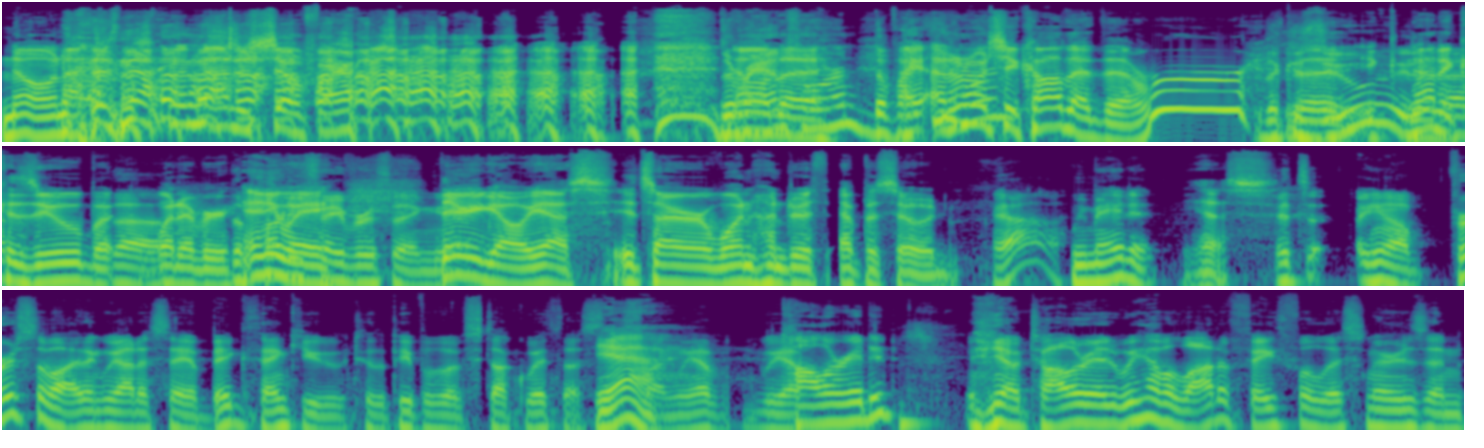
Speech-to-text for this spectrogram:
no, not not, not a shofar. The No, ram's the- horn? The I, Viking I don't know what you call that. The The kazoo? not a kazoo, but the- whatever. the party anyway, favor thing, There you go. Yes, it's our 100th episode. Yeah. We made it. Yes. It's you know, first of all, I think we ought to say a big thank you to the people who have stuck with us. Yeah. long. we have we have Tolerated? you know tolerated. We have a lot of faithful listeners, and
